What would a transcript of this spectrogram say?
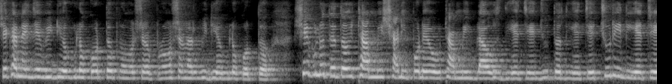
সেখানে যে ভিডিওগুলো করতো প্রমোশন প্রমোশনাল ভিডিওগুলো করতো, সেগুলোতে তো ওই ঠাম্মির শাড়ি পরেও, ঠাম্মির ব্লাউজ দিয়েছে, জুতো দিয়েছে, চুড়ি দিয়েছে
